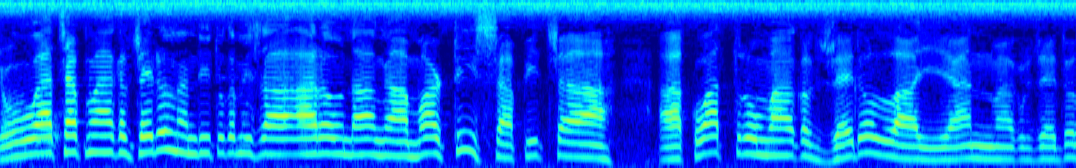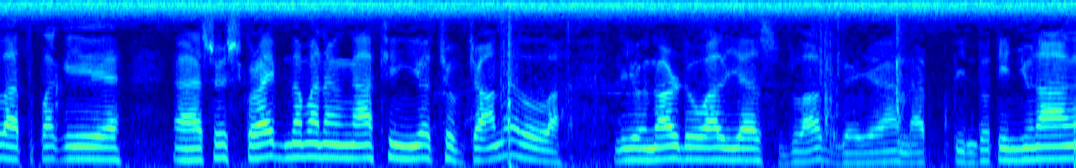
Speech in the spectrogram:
So what's up mga kalsidol, nandito kami sa araw ng uh, Martis sa pizza uh, 4 mga kalsidol. Ayan mga kalsidol at paki uh, subscribe naman ang aking YouTube channel. Leonardo alias Vlog. Ayan at pindutin nyo na ang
